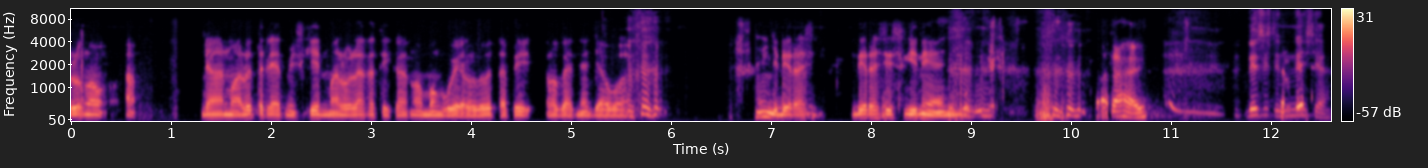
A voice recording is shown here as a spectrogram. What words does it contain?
lu ngom ah, jangan malu terlihat miskin malulah ketika ngomong gue lu tapi logatnya Jawa ini jadi rasis jadi rasis gini ya Parah. This is Indonesia.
